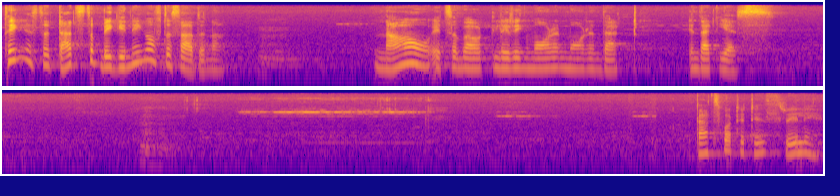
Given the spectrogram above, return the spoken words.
thing is that that's the beginning of the sadhana. Now it's about living more and more in that, in that yes. That's what it is, really.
